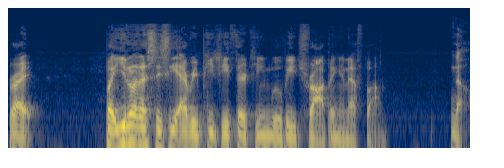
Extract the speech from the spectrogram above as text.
Right. But you don't necessarily see every PG 13 movie dropping an F bomb. No.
